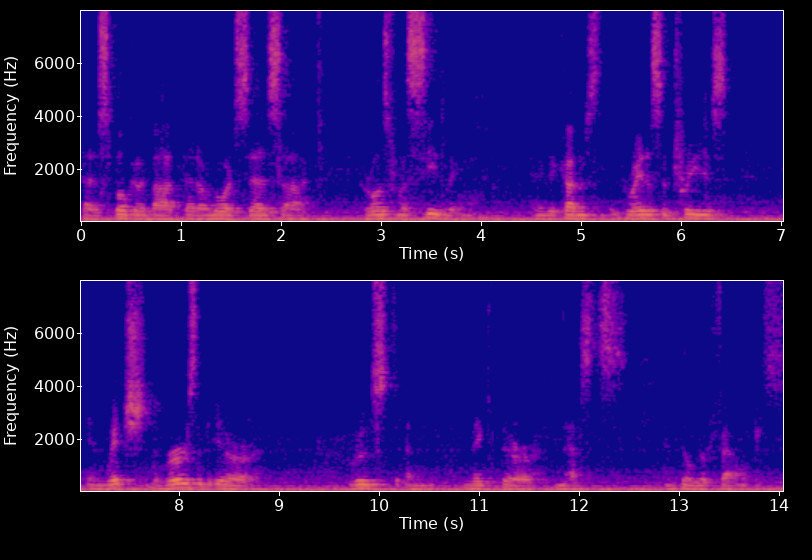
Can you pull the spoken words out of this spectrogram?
that is spoken about that our Lord says uh, grows from a seedling and it becomes the greatest of trees in which the birds of the air roost and make their nests and build their families.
